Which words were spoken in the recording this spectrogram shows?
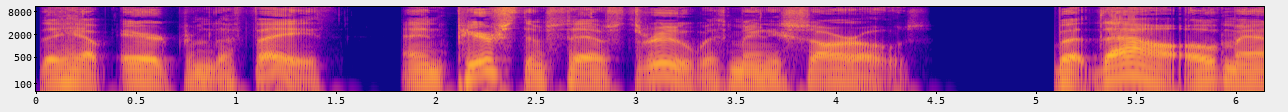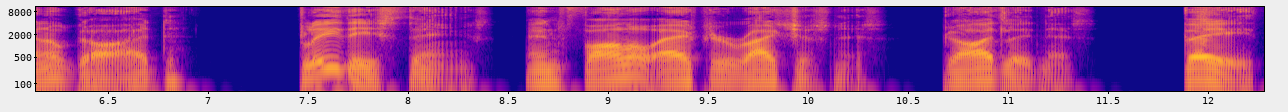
they have erred from the faith, and pierced themselves through with many sorrows. But thou, O man of God, flee these things, and follow after righteousness, godliness, faith,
